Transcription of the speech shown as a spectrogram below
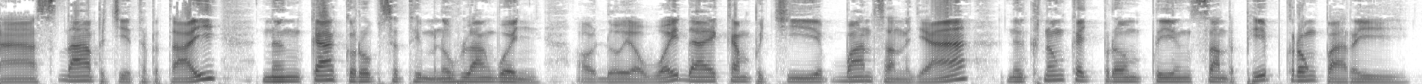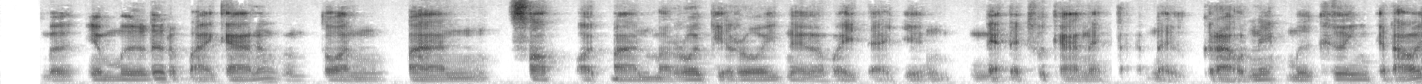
ណាស្ដារប្រជាធិបតេយ្យនិងការគោរពសិទ្ធិមនុស្សឡើងវិញឲ្យដោយអ្វីដែលកម្ពុជាបានសន្យា នៅក្នុងកិច្ចព្រមព្រៀងសន្តិភាពក្រុងប៉ារី បើខ្ញុំមើលទៅរបាយការណ៍ហ្នឹងមិនទាន់បានសពឲ្យបាន100%នៅអ្វីដែលយើងអ្នកដែលធ្វើការនៅនៅក្រៅនេះមើលឃើញក៏ដោយ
